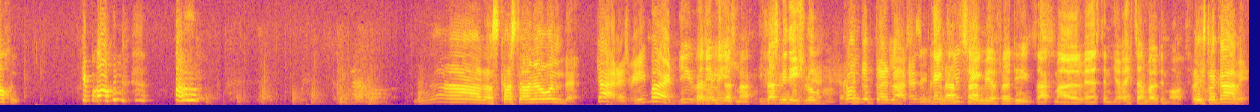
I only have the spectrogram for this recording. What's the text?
gebrochen. Gebrochen. Au. Na, das kostet aber eine Runde. Ja, das will ich meinen. Die Lass übernehme mich ich. das machen. Ich lass mich nicht lumpen. Komm, gib dein Lass. Das ein Den Schnaps haben wir verdient. Sag mal, wer ist denn hier Rechtsanwalt im Ort? Richter Gabi.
